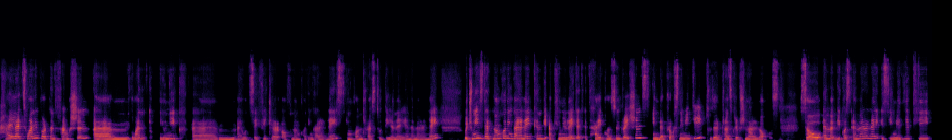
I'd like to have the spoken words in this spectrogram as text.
highlights one important function, um, one unique, um, I would say, feature of non-coding RNAs in contrast to DNA and mRNA, which means that non-coding RNA can be accumulated at high concentrations in the proximity to their transcriptional locus. So because mRNA is immediately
